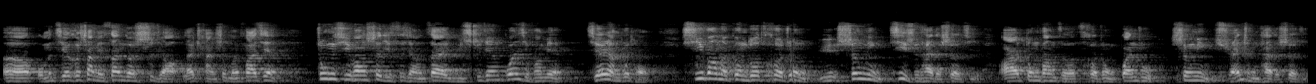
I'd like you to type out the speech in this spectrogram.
呃，我们结合上面三个视角来阐释，我们发现中西方设计思想在与时间关系方面截然不同。西方呢更多侧重于生命纪时态的设计，而东方则侧重关注生命全程态的设计。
